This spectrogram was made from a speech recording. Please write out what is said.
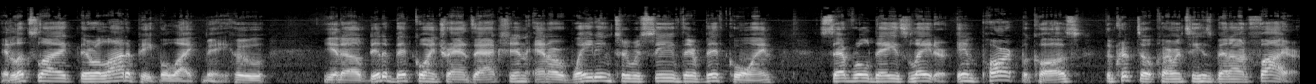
It looks like there are a lot of people like me who, you know, did a Bitcoin transaction and are waiting to receive their Bitcoin several days later, in part because the cryptocurrency has been on fire.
